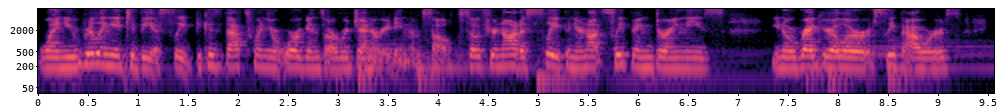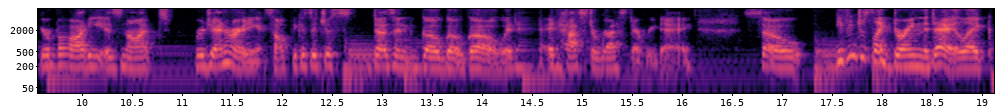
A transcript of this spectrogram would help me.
when you really need to be asleep because that's when your organs are regenerating themselves. So if you're not asleep and you're not sleeping during these, you know, regular sleep hours, your body is not regenerating itself because it just doesn't go go go. It it has to rest every day. So even just like during the day, like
